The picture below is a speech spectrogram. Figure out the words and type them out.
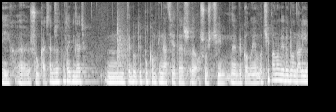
ich szukać. Także tutaj widać tego typu kombinacje też oszuści wykonują. Ci panowie wyglądali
